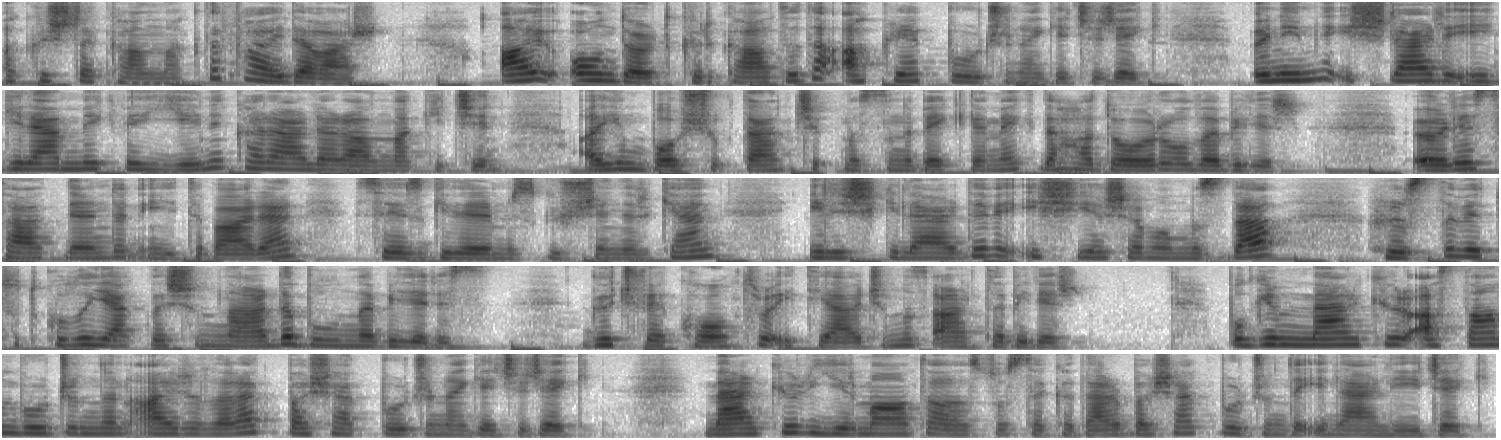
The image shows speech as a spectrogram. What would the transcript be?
akışta kalmakta fayda var. Ay 14.46'da Akrep Burcu'na geçecek. Önemli işlerle ilgilenmek ve yeni kararlar almak için ayın boşluktan çıkmasını beklemek daha doğru olabilir. Öğle saatlerinden itibaren sezgilerimiz güçlenirken ilişkilerde ve iş yaşamımızda hırslı ve tutkulu yaklaşımlarda bulunabiliriz. Güç ve kontrol ihtiyacımız artabilir. Bugün Merkür Aslan Burcu'ndan ayrılarak Başak Burcu'na geçecek. Merkür 26 Ağustos'a kadar Başak Burcu'nda ilerleyecek.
